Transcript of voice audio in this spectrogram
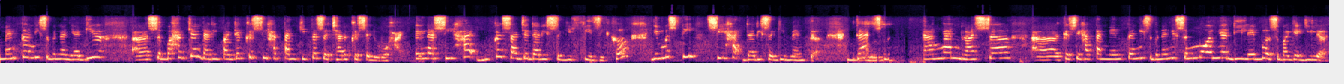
Mental ni sebenarnya dia uh, sebahagian daripada kesihatan kita secara keseluruhan. Dengan sihat bukan saja dari segi fizikal, dia mesti sihat dari segi mental dan hmm. Jangan rasa uh, kesihatan mental ni sebenarnya semuanya dilabel sebagai gila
